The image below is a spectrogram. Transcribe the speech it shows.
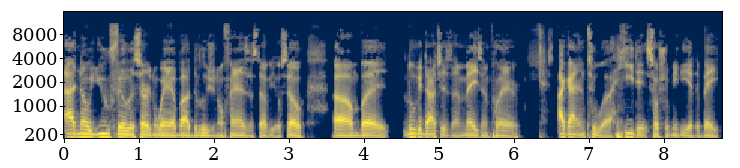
I, know you feel a certain way about delusional fans and stuff yourself. Um, but Luka Doncic is an amazing player. I got into a heated social media debate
